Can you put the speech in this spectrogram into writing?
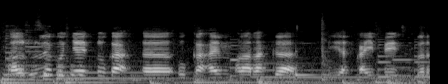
Kalau dulu ikutnya itu Kak eh, UKM olahraga di FKIP Jember.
